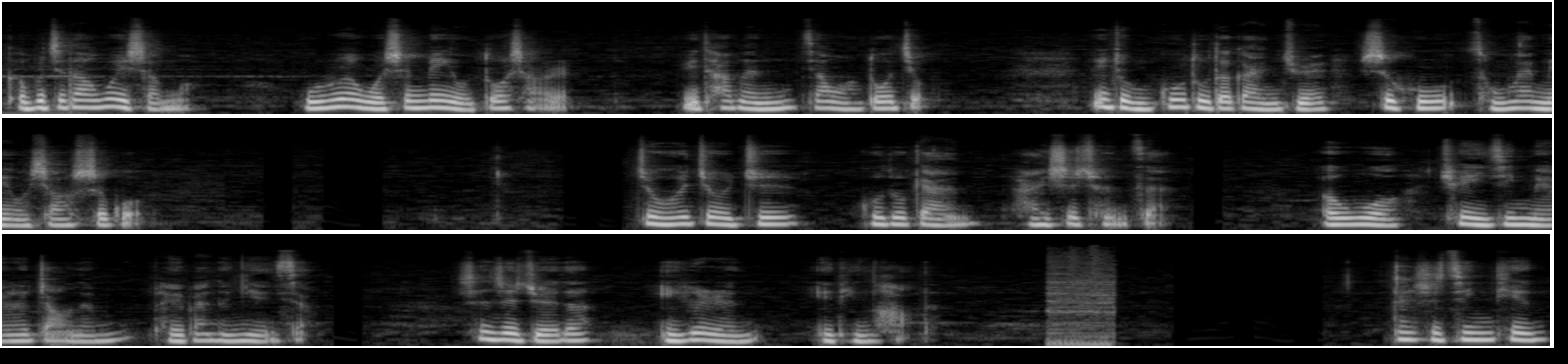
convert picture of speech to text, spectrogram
可不知道为什么。无论我身边有多少人，与他们交往多久，那种孤独的感觉似乎从来没有消失过。久而久之，孤独感还是存在，而我却已经没了找人陪伴的念想，甚至觉得一个人也挺好的。但是今天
